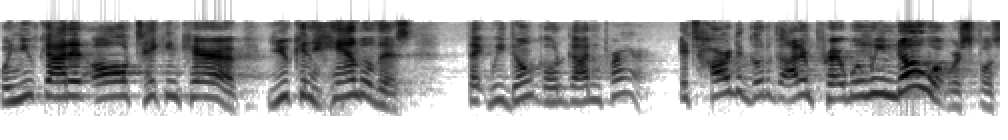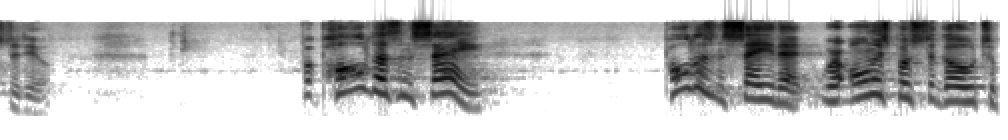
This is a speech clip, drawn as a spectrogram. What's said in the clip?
when you've got it all taken care of, you can handle this, that we don't go to God in prayer. It's hard to go to God in prayer when we know what we're supposed to do. But Paul doesn't say, Paul doesn't say that we're only supposed to go to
